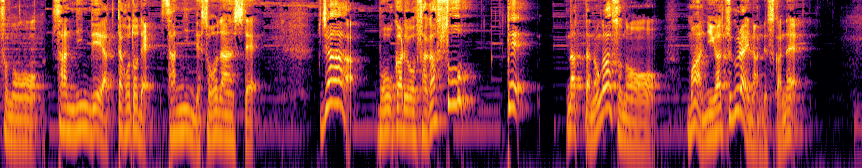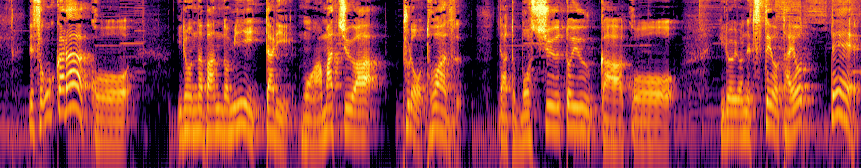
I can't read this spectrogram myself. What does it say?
その、3人でやったことで、3人で相談して、じゃあ、ボーカルを探そうってなったのが、その、まあ2月ぐらいなんですかね。で、そこから、こう、いろんなバンド見に行ったり、もうアマチュア、プロ問わず、で、あと募集というか、こう、いろいろね、つてを頼って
